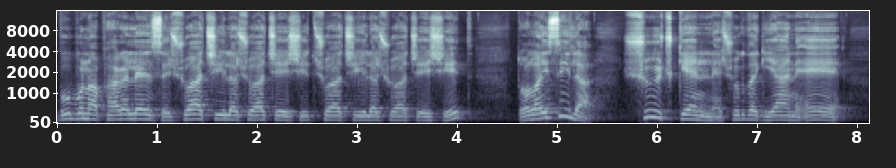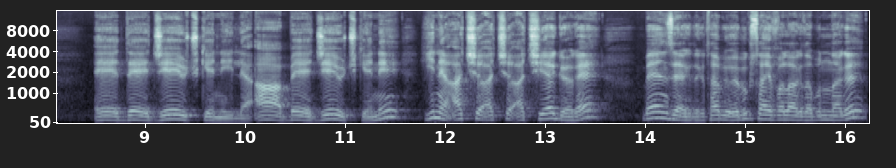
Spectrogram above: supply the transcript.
Bu buna paralelse şu açıyla şu açı eşit, şu açıyla şu açı eşit. Dolayısıyla şu üçgenle şuradaki yani E EDC üçgeni ile ABC üçgeni yine açı açı açıya göre benzerdir. Tabii öbür sayfalarda bunları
